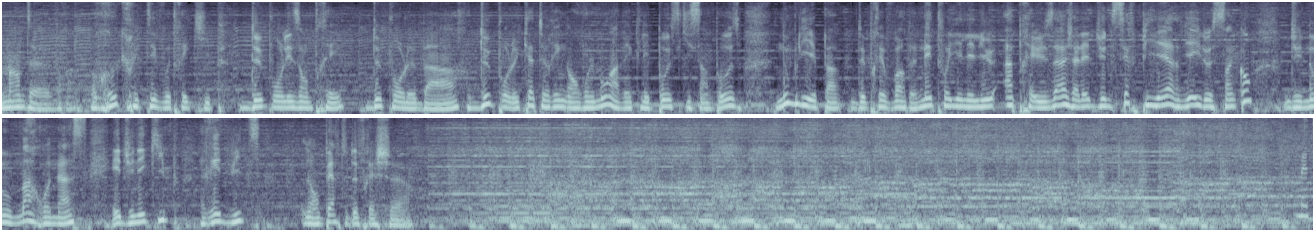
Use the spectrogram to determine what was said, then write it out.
Main d'œuvre, recrutez votre équipe. Deux pour les entrées, deux pour le bar, deux pour le catering en roulement avec les pauses qui s'imposent. N'oubliez pas de prévoir de nettoyer les lieux après usage à l'aide d'une serpillière vieille de 5 ans, d'une eau marronasse et d'une équipe réduite en perte de fraîcheur.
